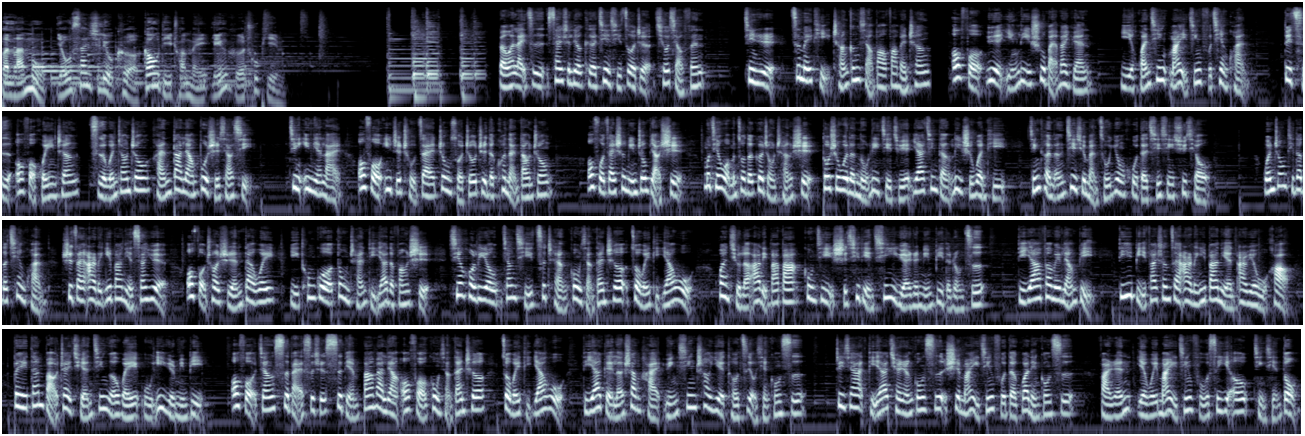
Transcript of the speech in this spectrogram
本栏目由三十六氪高低传媒联合出品。本文来自三十六氪见习作者邱小芬。近日，自媒体长庚小报发文称，ofo 月盈利数百万元，已还清蚂蚁金服欠款。对此，ofo 回应称，此文章中含大量不实消息。近一年来，ofo 一直处在众所周知的困难当中。ofo 在声明中表示，目前我们做的各种尝试都是为了努力解决押金等历史问题，尽可能继续满足用户的骑行需求。文中提到的欠款是在二零一八年三月，ofo 创始人戴威以通过动产抵押的方式，先后利用将其资产共享单车作为抵押物，换取了阿里巴巴共计十七点七亿元人民币的融资。抵押分为两笔，第一笔发生在二零一八年二月五号，被担保债权金额为五亿人民币。Ofo 将四百四十四点八万辆 ofo 共享单车作为抵押物，抵押给了上海云星创业投资有限公司。这家抵押权人公司是蚂蚁金服的关联公司，法人也为蚂蚁金服 CEO 井贤栋。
